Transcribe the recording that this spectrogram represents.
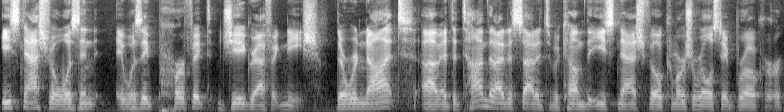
East Nashville was in it was a perfect geographic niche. There were not uh, at the time that I decided to become the East Nashville commercial real estate broker.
